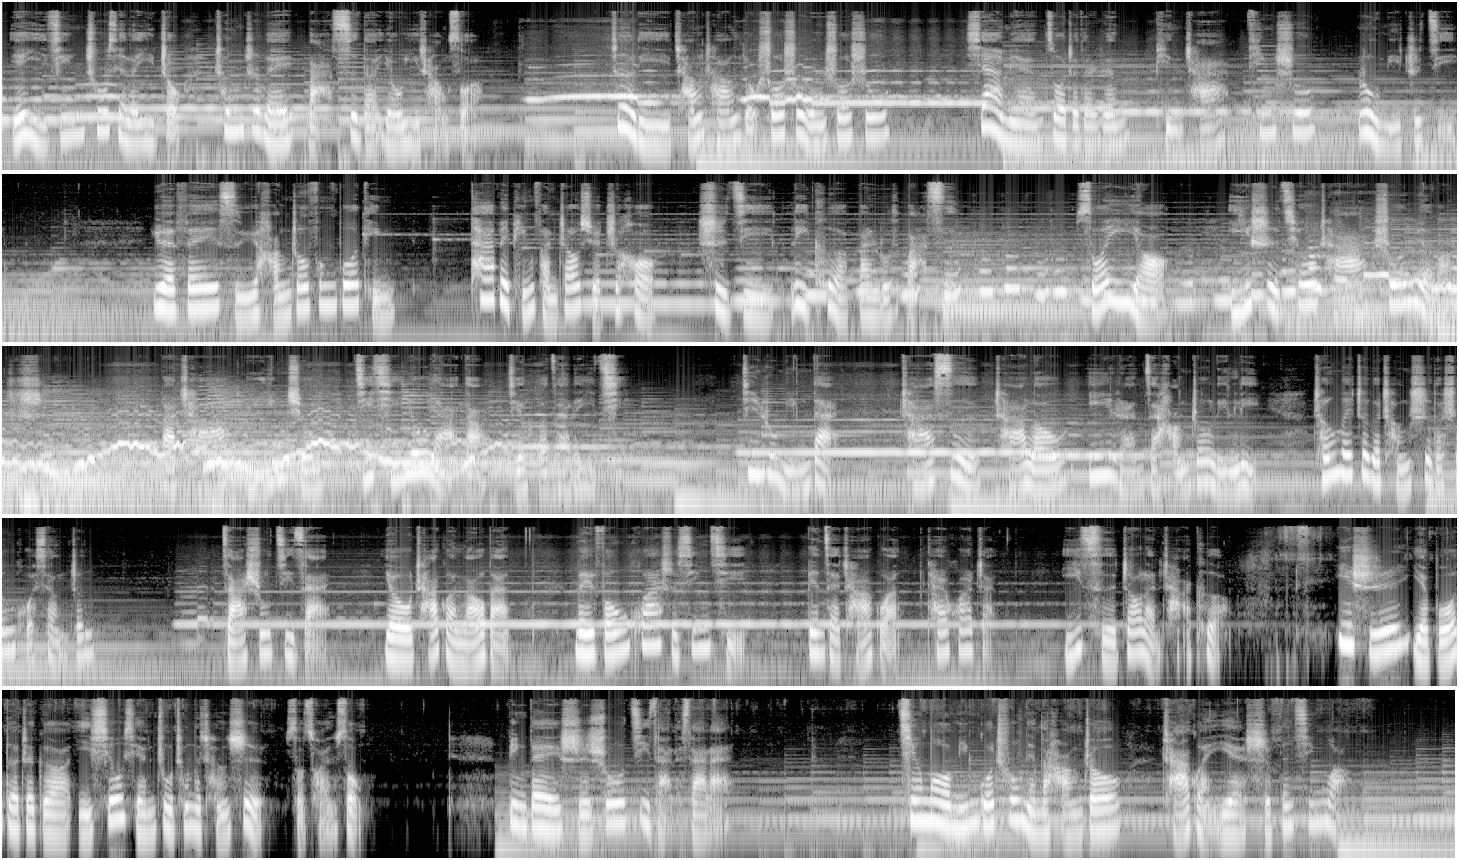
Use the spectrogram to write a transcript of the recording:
也已经出现了一种称之为瓦肆的游艺场所，这里常常有说书人说书，下面坐着的人品茶听书，入迷之极。岳飞死于杭州风波亭，他被平反昭雪之后，事迹立刻搬入瓦肆，所以有“一世秋茶说岳王”之诗，把茶与英雄极其优雅地结合在了一起。进入明代，茶肆、茶楼依然在杭州林立，成为这个城市的生活象征。杂书记载，有茶馆老板每逢花市兴起，便在茶馆开花展，以此招揽茶客，一时也博得这个以休闲著称的城市所传颂，并被史书记载了下来。清末民国初年的杭州，茶馆业十分兴旺。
